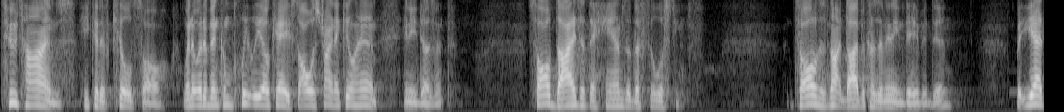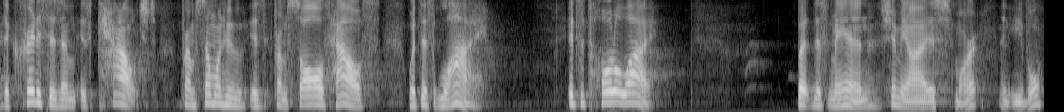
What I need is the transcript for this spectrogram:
Two times he could have killed Saul when it would have been completely okay. Saul was trying to kill him, and he doesn't. Saul dies at the hands of the Philistines. Saul does not die because of anything David did. But yet, the criticism is couched from someone who is from Saul's house with this lie. It's a total lie. But this man, Shimei, is smart and evil.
